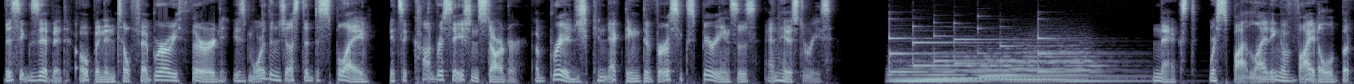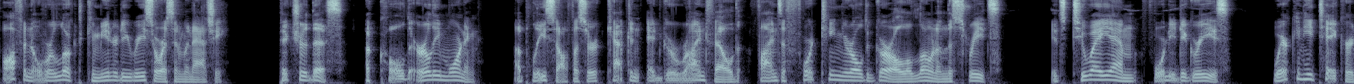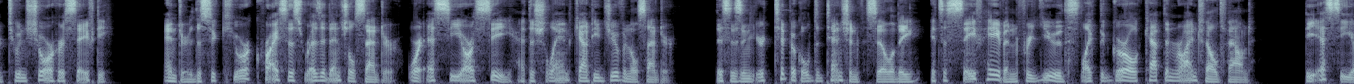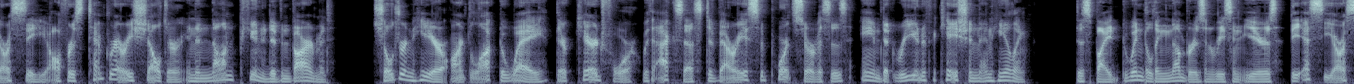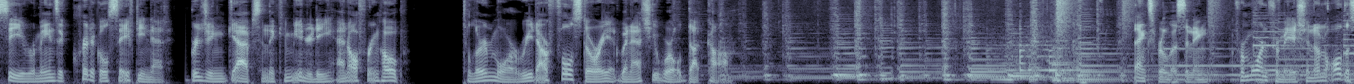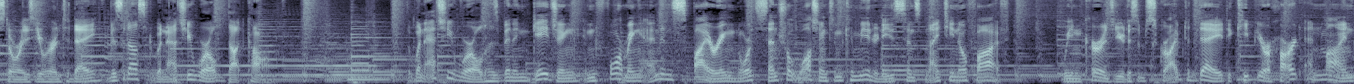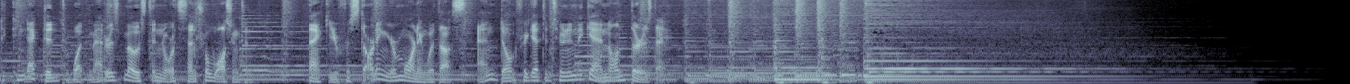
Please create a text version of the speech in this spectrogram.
This exhibit, open until February 3rd, is more than just a display, it's a conversation starter, a bridge connecting diverse experiences and histories. Next, we're spotlighting a vital but often overlooked community resource in Wenatchee. Picture this a cold early morning. A police officer, Captain Edgar Reinfeld, finds a 14 year old girl alone on the streets. It's 2 a.m., 40 degrees. Where can he take her to ensure her safety? Enter the Secure Crisis Residential Center, or SCRC, at the Chelan County Juvenile Center. This isn't your typical detention facility, it's a safe haven for youths like the girl Captain Reinfeld found. The SCRC offers temporary shelter in a non punitive environment. Children here aren't locked away, they're cared for with access to various support services aimed at reunification and healing. Despite dwindling numbers in recent years, the SCRC remains a critical safety net, bridging gaps in the community and offering hope. To learn more, read our full story at WenatcheeWorld.com. Thanks for listening. For more information on all the stories you heard today, visit us at WenatcheeWorld.com. The Wenatchee World has been engaging, informing, and inspiring North Central Washington communities since 1905. We encourage you to subscribe today to keep your heart and mind connected to what matters most in North Central Washington. Thank you for starting your morning with us, and don't forget to tune in again on Thursday.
